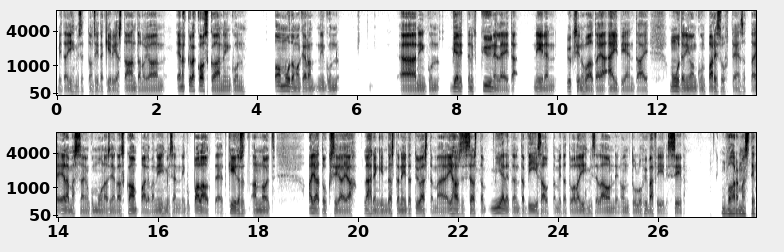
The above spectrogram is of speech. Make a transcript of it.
mitä ihmiset on siitä kirjasta antanut. Ja on, en ole kyllä koskaan niin kuin, on muutaman kerran niin kuin, ää, niin kuin vierittänyt kyyneleitä niiden yksinhuoltaja äitien tai muuten jonkun parisuhteensa tai elämässään jonkun muun asian kanssa kamppailevan ihmisen niin kuin palautteet. Kiitos, että annoit ajatuksia ja lähdenkin tästä niitä työstämään. Ja ihan siis sellaista mieletöntä viisautta, mitä tuolla ihmisellä on, niin on tullut hyvä fiilis siitä. Varmasti.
